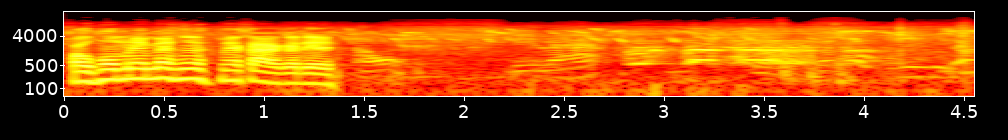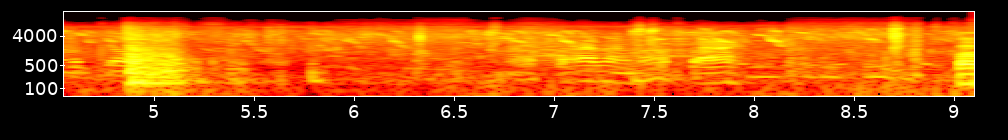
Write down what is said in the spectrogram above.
เขาห่มได้ไหมเฮ้ยแม่ค้าก็เด้เอานี่ละจอดมาปลาละมาปลาปลา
